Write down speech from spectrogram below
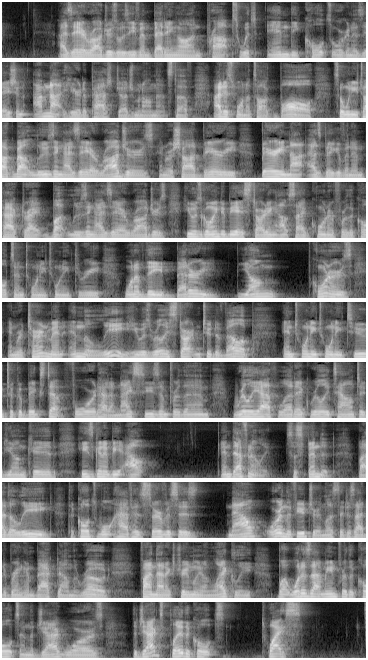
Isaiah Rodgers was even betting on props within the Colts organization. I'm not here to pass judgment on that stuff. I just want to talk ball. So when you talk about losing Isaiah Rodgers and Rashod Berry, Berry not as big of an impact, right? But losing Isaiah Rodgers, he was going to be a starting outside corner for the Colts in 2023. One of the better young corners and return men in the league. He was really starting to develop in 2022, took a big step forward, had a nice season for them. Really athletic, really talented young kid. He's going to be out indefinitely, suspended by the league. The Colts won't have his services now or in the future unless they decide to bring him back down the road. Find that extremely unlikely. But what does that mean for the Colts and the Jaguars? The Jags play the Colts twice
